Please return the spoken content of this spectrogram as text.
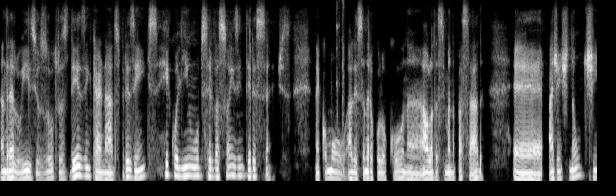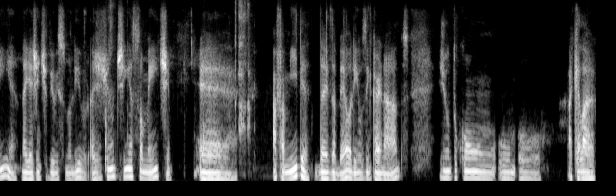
André Luiz e os outros desencarnados presentes recolhiam observações interessantes. Né, como a Alessandra colocou na aula da semana passada, é, a gente não tinha, né, e a gente viu isso no livro, a gente não tinha somente é, a família da Isabel, ali, os encarnados, junto com o, o aquela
